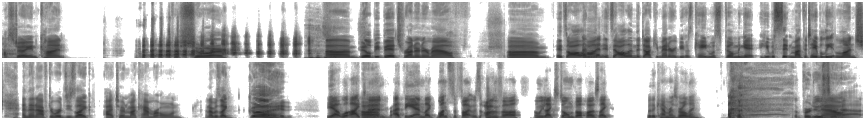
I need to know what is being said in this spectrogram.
Australian cunt for sure. Um, Bilby bitch running her mouth. Um, it's all And on. then- it's all in the documentary because Kane was filming it. He was sitting at the table eating lunch, and then afterwards he's like, "I turned my camera on," and I was like, "Good." Yeah, well, I Um, turned at the end, like once the fight was over and we like stormed off, I was like, were the cameras rolling? Producer Now- hat.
